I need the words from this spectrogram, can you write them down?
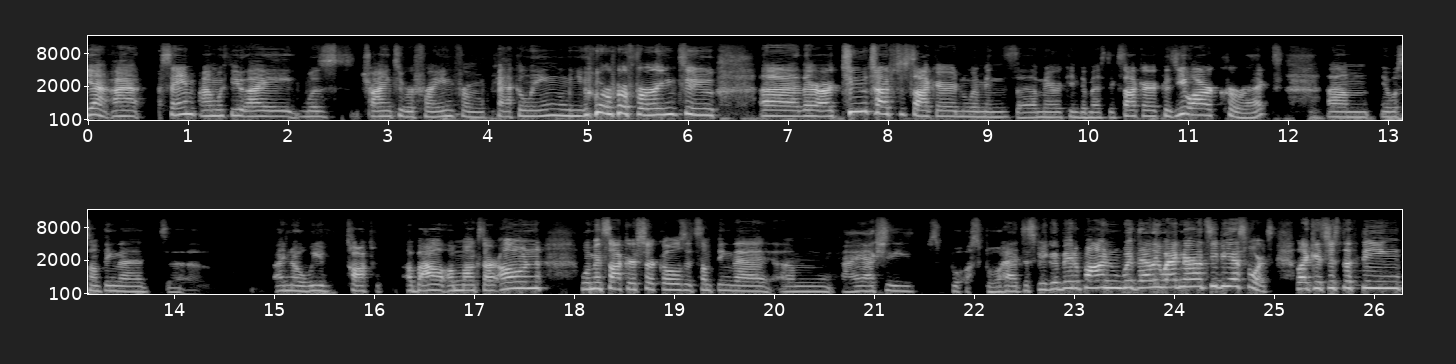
Yeah, uh, same. I'm with you. I was trying to refrain from cackling when you were referring to uh, there are two types of soccer in women's uh, American domestic soccer because you are correct. Um, it was something that uh, I know we've talked about amongst our own women's soccer circles. It's something that um, I actually sp- sp- had to speak a bit upon with Aly Wagner on CBS Sports. Like it's just a thing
